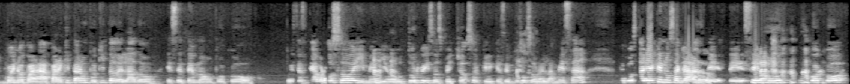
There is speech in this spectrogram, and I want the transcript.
bueno, para, para quitar un poquito de lado ese tema un poco pues escabroso y medio turbio y sospechoso que, se puso sobre la mesa, me gustaría que nos sacaras de, ese mood un poco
